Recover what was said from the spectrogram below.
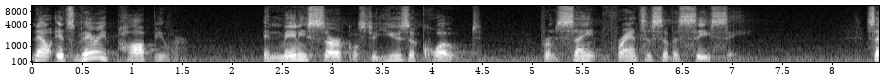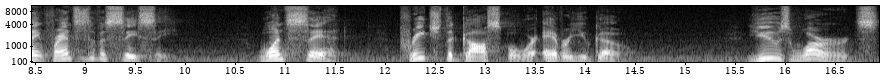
Now, it's very popular in many circles to use a quote from St. Francis of Assisi. St. Francis of Assisi once said, Preach the gospel wherever you go. Use words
